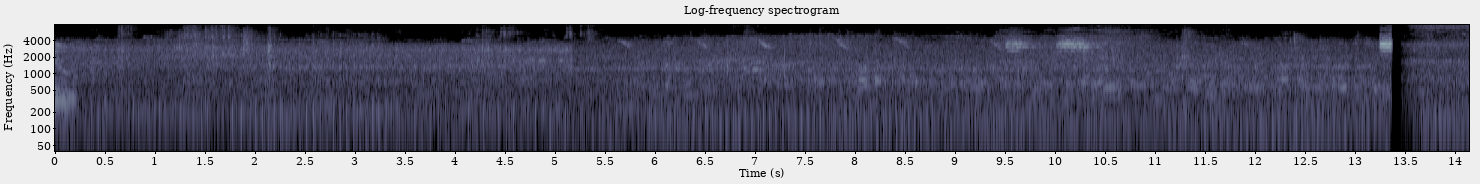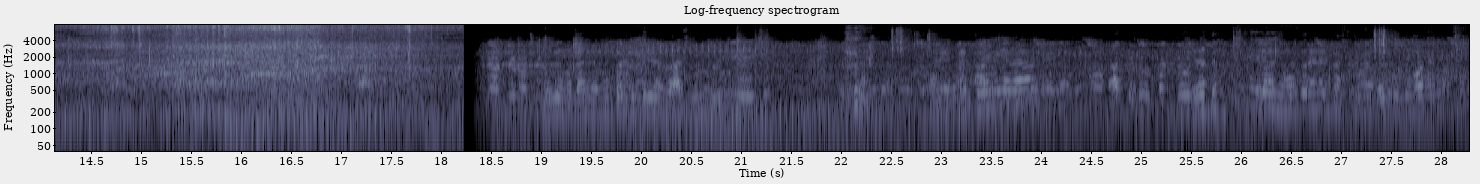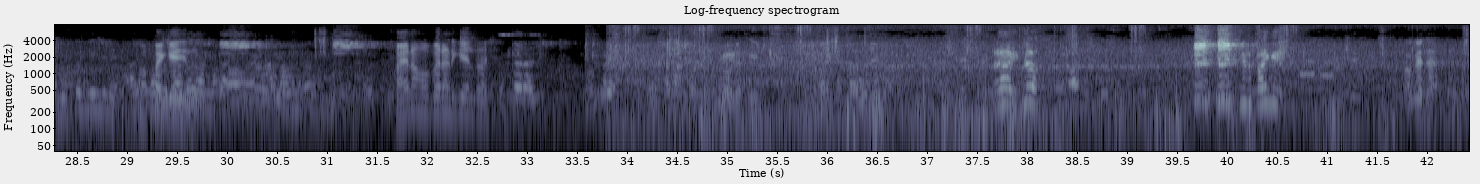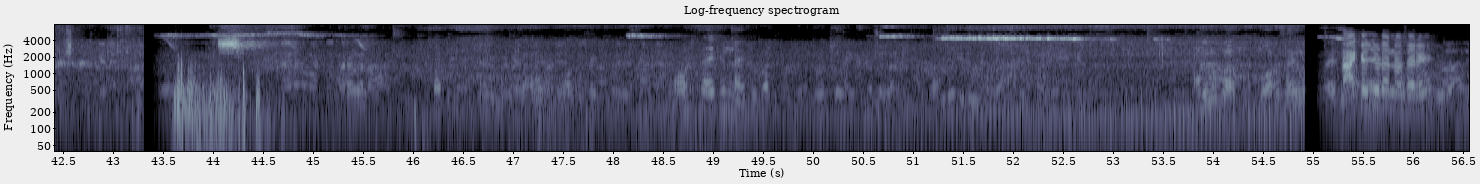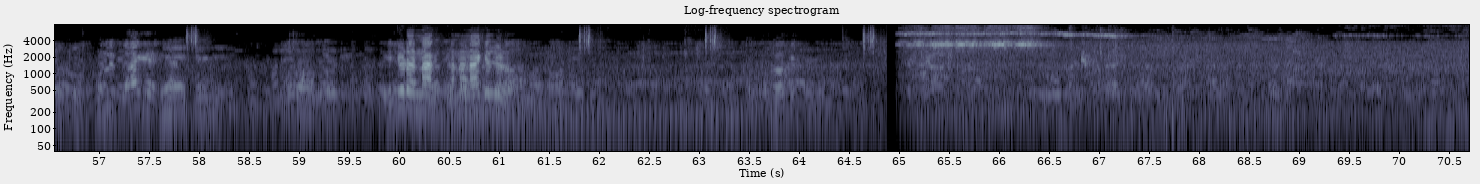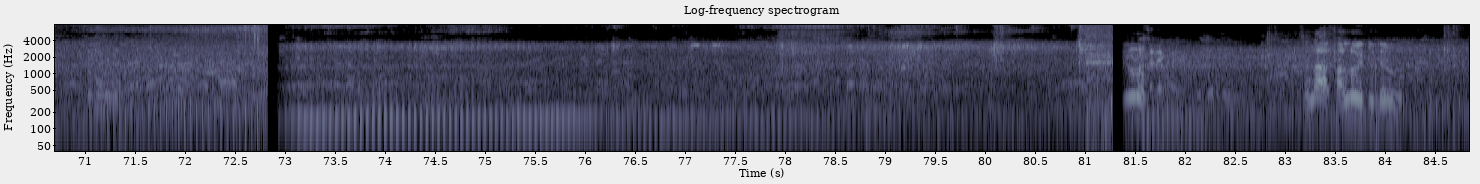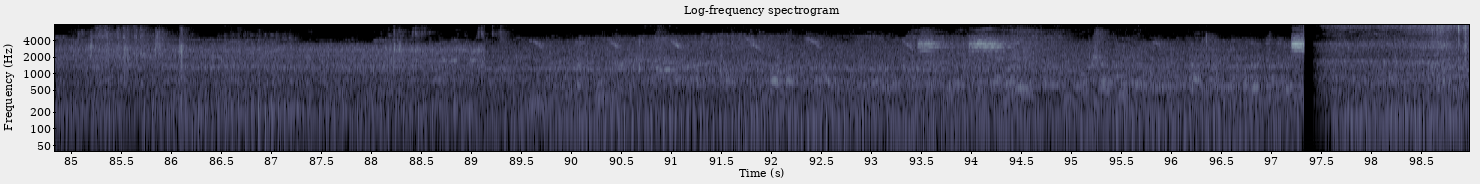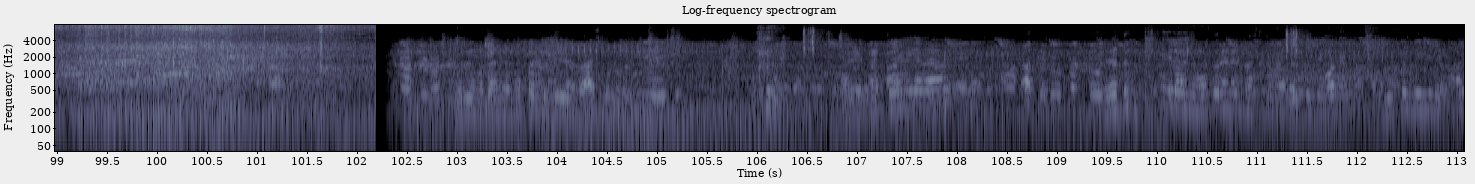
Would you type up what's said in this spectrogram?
ముప్పై కేజీలు. పైన ముప్పై రెండు కేజీలు రాసి. Okay sir. మోటార్ సైకిల్ నాకే చూడన్నా సరే చూడన్నా అన్న నాకే చూడు. ఓకే. చిన్న కళ్ళు ఇటు తిరుగు.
